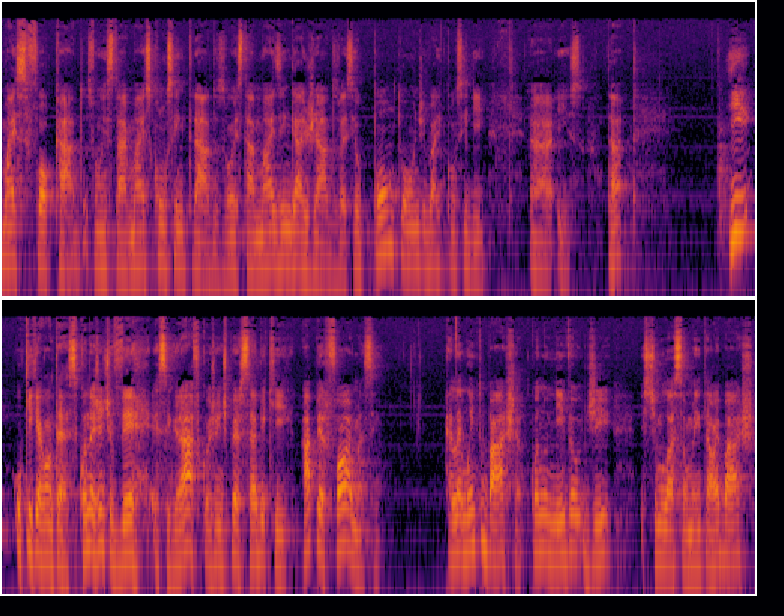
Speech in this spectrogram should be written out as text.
mais focados, vão estar mais concentrados, vão estar mais engajados. Vai ser o ponto onde vai conseguir uh, isso, tá? E o que, que acontece? Quando a gente vê esse gráfico, a gente percebe que a performance ela é muito baixa quando o nível de estimulação mental é baixo.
